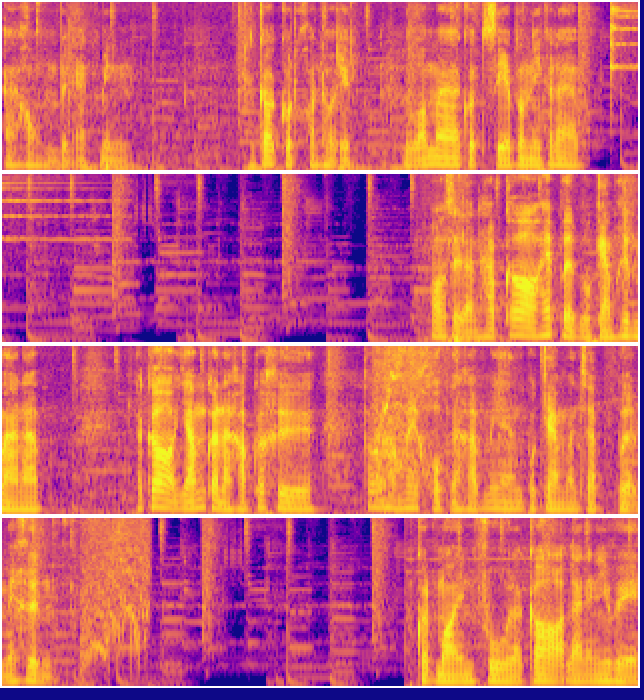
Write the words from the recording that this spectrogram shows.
อของผมเป็นแอดมินแล้วก็กด Ctrl S หรือว่ามากดเซฟตรงนี้ก็ได้ครับพอเสร็จแล้วครับก็ให้เปิดโปรแกรมขึ้นมานะครับ แล้วก็ย้ำก่อนนะครับก็คือต้องทำให้ครบนะครับ ไม่งั้นโปรแกรมมันจะเปิดไม่ขึ้น กด more info แล้วก็ run anyway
